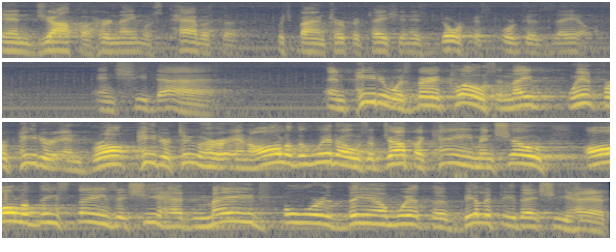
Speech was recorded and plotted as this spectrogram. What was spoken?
in Joppa. Her name was Tabitha, which by interpretation is Dorcas or Gazelle. And she died. And Peter was very close, and they went for Peter and brought Peter to her. And all of the widows of Joppa came and showed all of these things that she had made for them with the ability that she had.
